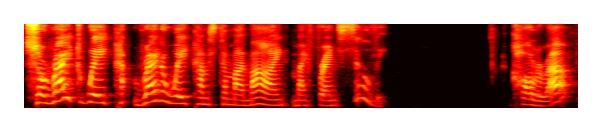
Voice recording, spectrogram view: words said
So right away right away comes to my mind my friend sylvie. Call her up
